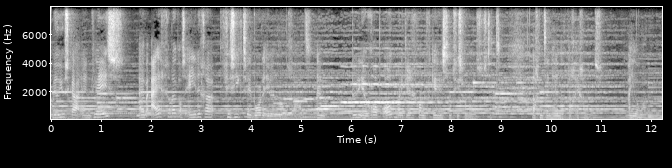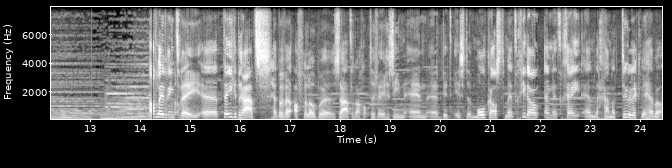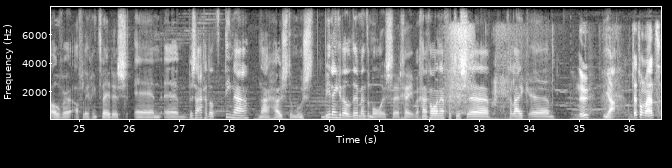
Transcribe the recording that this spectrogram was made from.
Miljuska en Klees hebben eigenlijk als enige fysiek twee borden in hun handen gehad. En Buddy en Rob ook, maar die kregen gewoon de verkeerde instructies van ons. Dus dat lag niet aan hen, dat lag echt aan ons. Aan Johan. Aflevering 2. Uh, Tegendraads hebben we afgelopen zaterdag op tv gezien. En uh, dit is de Molkast met Guido en met G. En we gaan natuurlijk weer hebben over aflevering 2 dus. En uh, we zagen dat Tina naar huis toe moest. Wie denk je dat op dit moment de mol is, G? We gaan gewoon eventjes gelijk... nu? Ja. Op dit moment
